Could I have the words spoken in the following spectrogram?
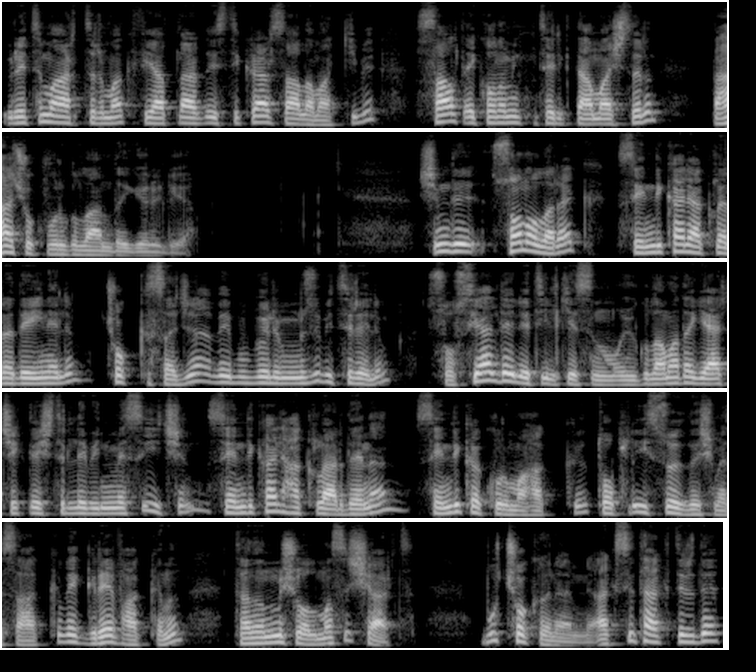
üretimi arttırmak, fiyatlarda istikrar sağlamak gibi salt ekonomik nitelikli amaçların daha çok vurgulandığı görülüyor. Şimdi son olarak sendikal haklara değinelim çok kısaca ve bu bölümümüzü bitirelim. Sosyal devlet ilkesinin uygulamada gerçekleştirilebilmesi için sendikal haklar denen sendika kurma hakkı, toplu iş sözleşmesi hakkı ve grev hakkının tanınmış olması şart. Bu çok önemli. Aksi takdirde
